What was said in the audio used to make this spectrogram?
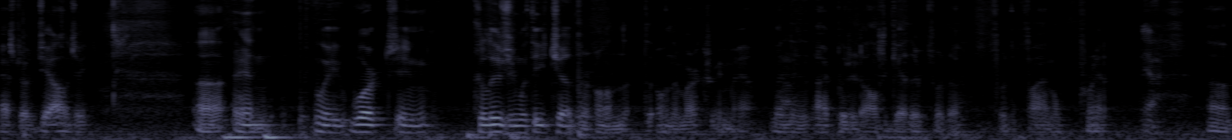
astrogeology, uh, and we worked in collusion with each other on the on the Mercury map, and then I put it all together for the for the final print. Yeah. Um,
